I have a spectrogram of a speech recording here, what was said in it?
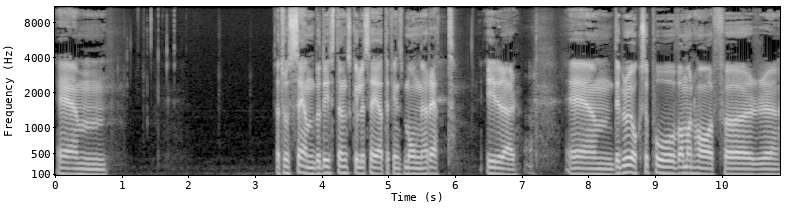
Um, jag tror zen-buddhisten skulle säga att det finns många rätt i det där. Ehm, det beror också på vad man har för, eh,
